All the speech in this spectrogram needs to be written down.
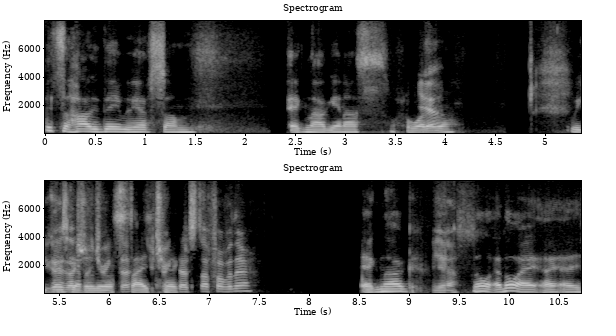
It's a holiday. We have some eggnog in us, or whatever. We, You guys we got a actually little drink that? Do you drink that stuff over there? Eggnog? Yeah. No, no, I know.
